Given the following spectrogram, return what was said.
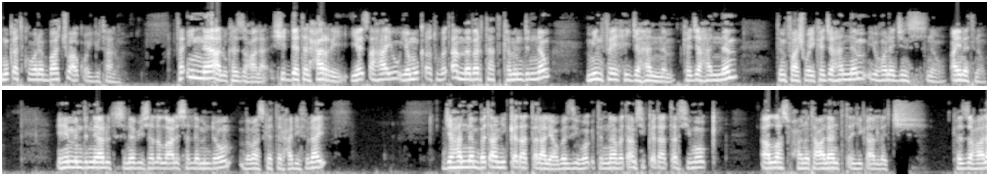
ሙቀት ከሆነባችሁ አቆዩት አሉ። ፈኢነ አሉ ከዛ ኋላ ሽደት ልሐሪ የፀሐዩ የሙቀቱ በጣም መበርታት ከምንድን ነው ሚን ፈይሒ ጀሃነም ከጀሃነም ትንፋሽ ወይ ከጀሃነም የሆነ ጅንስ ነው አይነት ነው። ይህም ምንድን ያሉት? ነቢዩ ስለ ላሁ ሰለም እንደውም በማስከተል ሐዲሱ ላይ ጀሃነም በጣም ይቀጣጠላል። ያው በዚህ ወቅትና በጣም ሲቀጣጠል ሲሞቅ አላህ ስብሓን ተዓላን ትጠይቃለች ከዛ ኋላ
